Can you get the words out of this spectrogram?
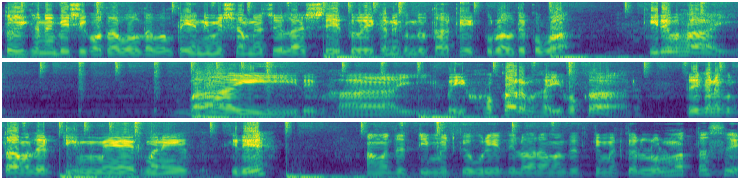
তো এখানে বেশি কথা বলতে বলতে এনিমির সামনে চলে আসছি, তো এখানে কিন্তু তাকে কুড়ালতে কোবা কিরে ভাই? ভাই রে ভাই ভাই হকার ভাই, হকার। তো এখানে কিন্তু আমাদের টিমমেট মানে কিরে? আমাদের টিমমেটকে উড়িয়ে দিল আর আমাদের টিমমেটকে লোল মারতাছে।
